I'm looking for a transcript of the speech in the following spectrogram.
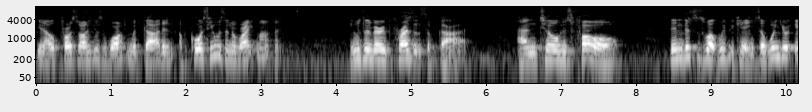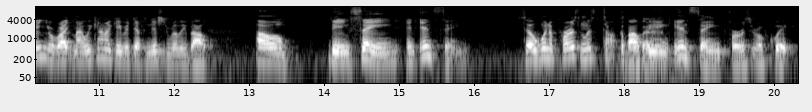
you know, first of all, he was walking with God, and of course, he was in the right mind. He was in the very presence of God until his fall. Then this is what we became. So when you're in your right mind, we kind of gave a definition really about um, being sane and insane. So when a person, let's talk about back to being insane first, real quick.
